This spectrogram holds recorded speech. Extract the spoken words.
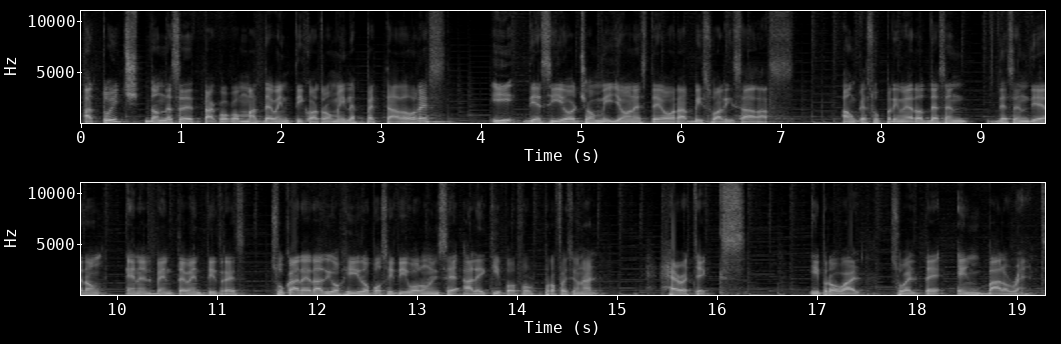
a Twitch, donde se destacó con más de 24 mil espectadores y 18 millones de horas visualizadas. Aunque sus primeros descen- descendieron en el 2023, su carrera dio giro positivo al unirse al equipo pro- profesional Heretics y probar suerte en Valorant.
